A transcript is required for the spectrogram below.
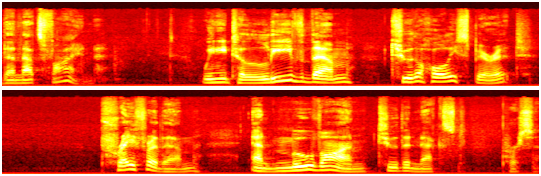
then that's fine. We need to leave them to the Holy Spirit, pray for them, and move on to the next person.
